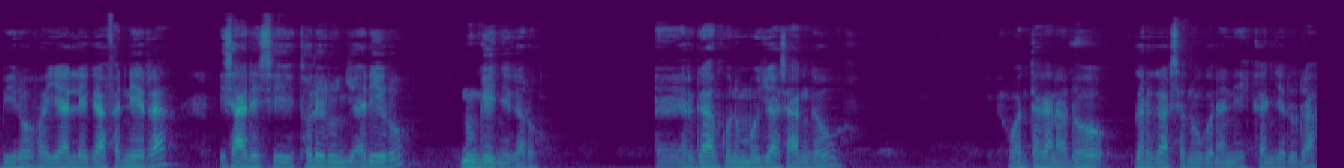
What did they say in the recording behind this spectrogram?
biiroo fayyaallee gaafanneerra isaanis tole nuun jedhaniiru nuun geenye garuu. Ergaan kun immoo ijaa isaan gahuuf wanta kana odoo gargaarsa nuu godhanii kan jedhudha.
